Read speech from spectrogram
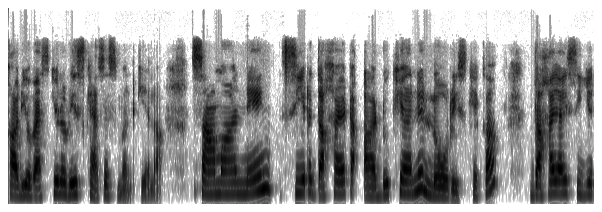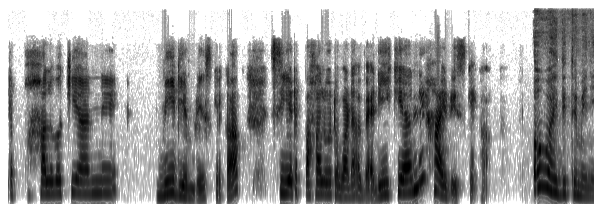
කාඩියෝ වැස්කියල රිස්ක ඇසස්මන්ට් කියලා. සාමාන්‍යයෙන් සියට දහයට අඩු කියන්නේ ලෝ රිස්ක එකක්. දහයයි සීයට පහළව කියන්නේ මීඩියම් රිස්ක එකක්. සියට පහළුවට වඩා වැඩි කියන්නේ හයි රිස්ක එකක්. ඔව් වෛද්‍යතුමනි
